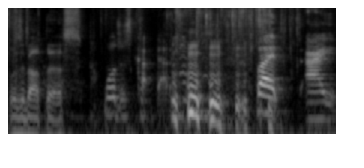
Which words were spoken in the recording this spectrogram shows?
was about this. We'll just cut that. but I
